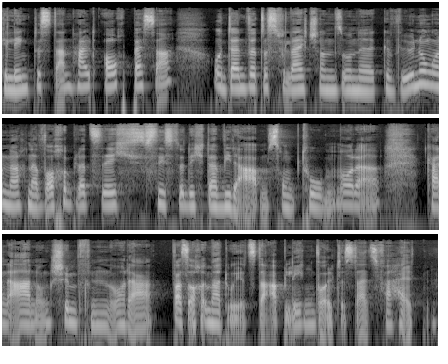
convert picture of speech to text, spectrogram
gelingt es dann halt auch besser. Und dann wird es vielleicht schon so eine Gewöhnung und nach einer Woche plötzlich siehst du dich da wieder abends rumtoben oder keine Ahnung, schimpfen oder was auch immer du jetzt da ablegen wolltest als Verhalten.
